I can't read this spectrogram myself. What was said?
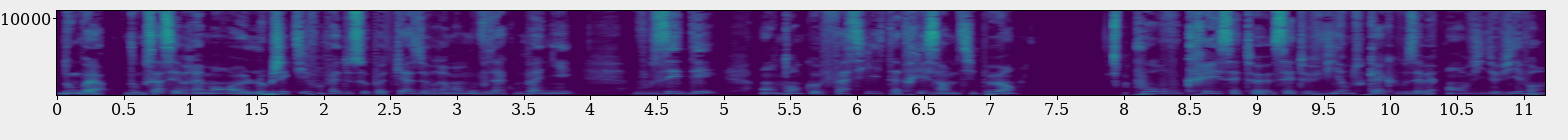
Donc voilà, donc ça c'est vraiment euh, l'objectif en fait de ce podcast, de vraiment vous accompagner, vous aider en tant que facilitatrice un petit peu, hein, pour vous créer cette, cette, vie en tout cas que vous avez envie de vivre.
